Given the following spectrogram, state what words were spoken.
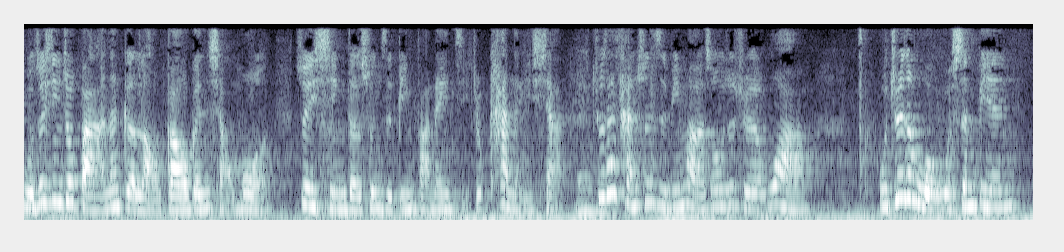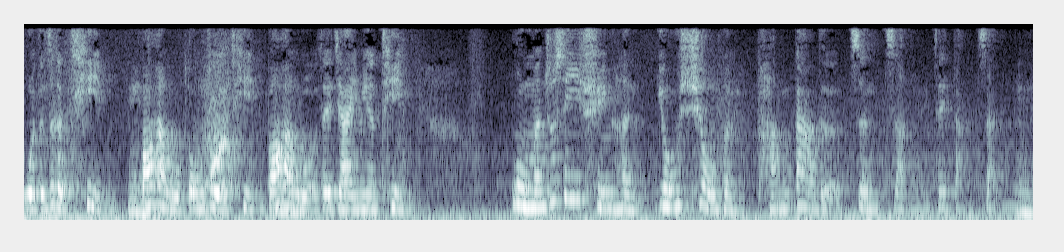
我最近就把那个老高跟小莫最新的《孙子兵法》那一集就看了一下，就在谈《孙子兵法》的时候，我就觉得哇。我觉得我我身边我的这个 team，包含我工作的 team，包含我在家里面的 team，我们就是一群很优秀、很庞大的阵仗在打仗。嗯，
